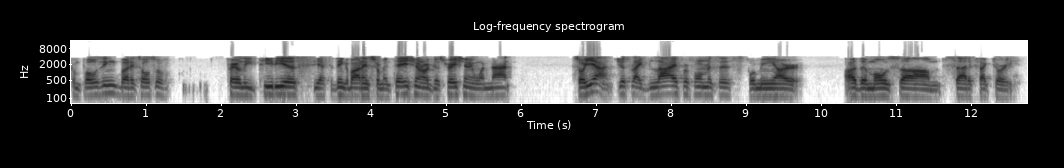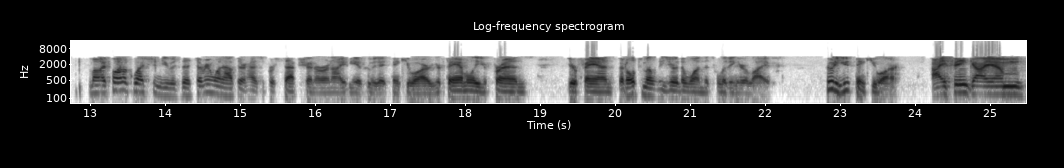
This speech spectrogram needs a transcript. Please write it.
composing but it's also fairly tedious. You have to think about instrumentation, orchestration, and whatnot. So yeah, just like live performances for me are are the most um, satisfactory. My final question to you is this: Everyone out there has a perception or an idea of who they think you are. Your family, your friends, your fans, but ultimately you're the one that's living your life. Who do you think you are? I think I am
